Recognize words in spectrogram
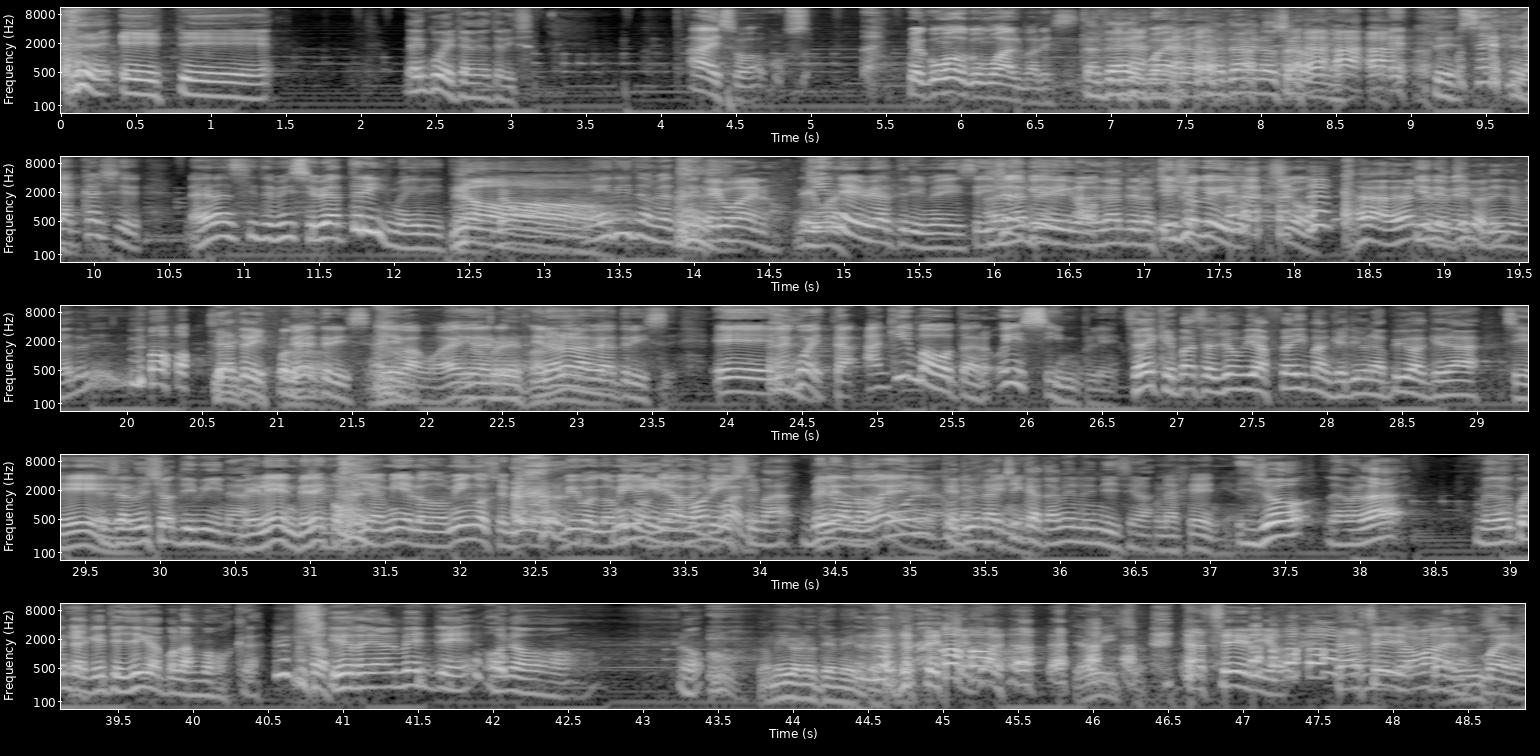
este, la encuesta, Beatriz. A eso vamos. Me acomodo como Álvarez. De, Bueno. trata de no ser lo. Sí. Vos sabés que en la calle, la gran 7 me dice, Beatriz me grita. No. Me grita Beatriz. Y bueno. ¿Quién es Beatriz? Me dice. ¿Y Adelante- yo qué digo? adelante los ¿Y yo chicos. qué digo? Yo. Adelante, ¿Quién los es chicos le dicen Beatriz. No. Beatriz, por favor. Beatriz, ahí vamos. ahí- en honor a Beatriz. Eh, la encuesta, ¿a quién va a votar? Hoy es simple. ¿Sabés qué pasa? Yo vi a Feynman, que tiene una piba que da Sí. el servicio divina. Belén, Belén es compañera mía los domingos, en vivo, vivo el domingo. Divina, la 24. monísima. Belén Majul, que tiene una chica también lindísima. Una genia. Y yo, la verdad, me doy cuenta que este llega por las moscas. Y realmente, o no. No. Conmigo no te metas. te aviso. Está serio. Está serio. Bueno, Bueno.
